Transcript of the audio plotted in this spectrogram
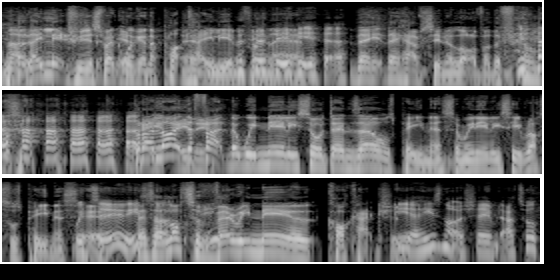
No, they literally just went, "We're going to pluck alien from there." yeah. They they have seen a lot of other films. But I like the fact that we nearly saw Denzel's penis and we nearly see Russell's penis. We here. do, he's There's a got- lot of very near cock action. Yeah, he's not ashamed at all.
